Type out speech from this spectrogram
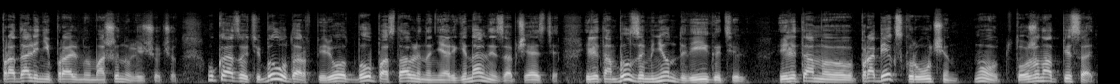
продали неправильную машину или еще что-то. Указывайте, был удар вперед, был поставлено неоригинальные запчасти, или там был заменен двигатель. Или там э, пробег скручен. Ну, тоже надо писать.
